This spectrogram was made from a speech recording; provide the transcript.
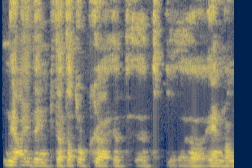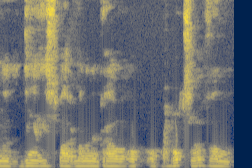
Ja, ik denk dat dat ook uh, het, het, uh, een van de dingen is waar mannen en vrouwen op, op botsen. Van,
